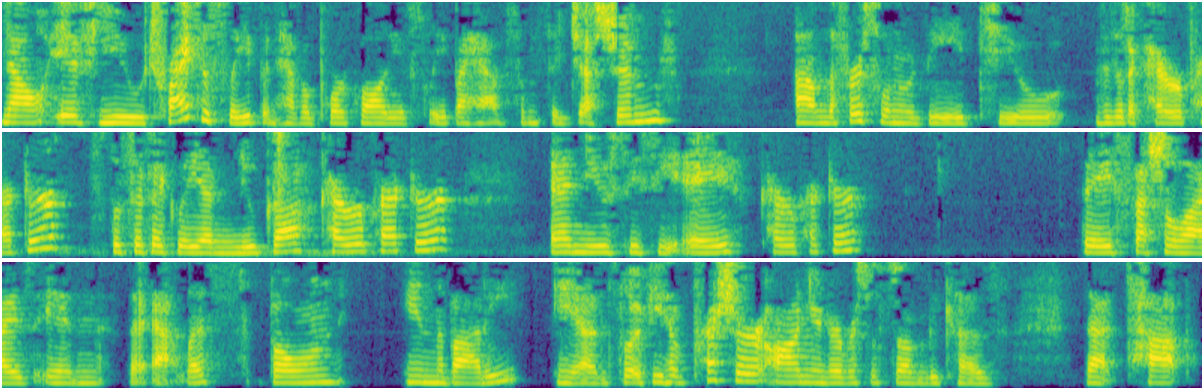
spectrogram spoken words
Now, if you try to sleep and have a poor quality of sleep, I have some suggestions. Um, the first one would be to visit a chiropractor, specifically a NUCCA chiropractor, N-U-C-C-A chiropractor. They specialize in the atlas bone in the body and so if you have pressure on your nervous system because that top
